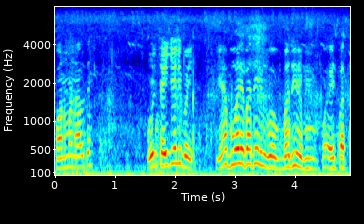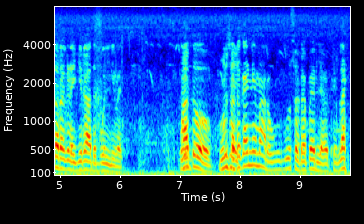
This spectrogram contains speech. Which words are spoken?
ફોનમાં નાલ દે. ભૂલ થઈ ગયેલી ભાઈ. એ બોલે બધી બધી એ પત્તર રગડે ગઈ રાતે બોલની વાત. હા તો ગુસટ કાઈ નહીં મારો ગુસટ પહેરી લાવ લાય.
